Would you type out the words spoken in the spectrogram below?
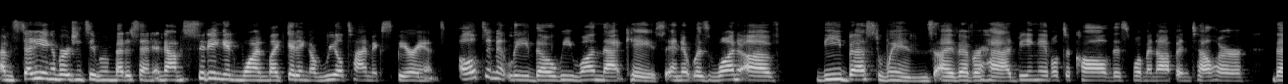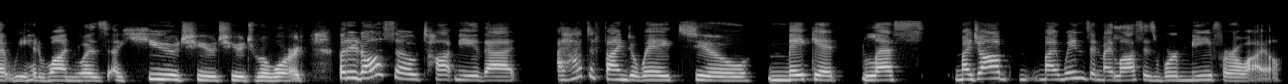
I'm studying emergency room medicine. And now I'm sitting in one, like getting a real time experience. Ultimately, though, we won that case. And it was one of the best wins I've ever had. Being able to call this woman up and tell her that we had won was a huge, huge, huge reward. But it also taught me that I had to find a way to make it less my job, my wins and my losses were me for a while.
